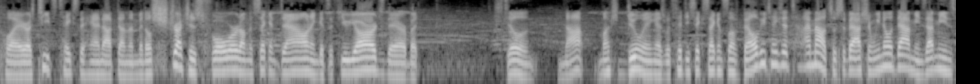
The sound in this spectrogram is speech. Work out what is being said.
player. As Teets takes the handoff down the middle, stretches forward on the second down and gets a few yards there, but still not much doing as with 56 seconds left. Bellevue takes a timeout. So, Sebastian, we know what that means. That means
